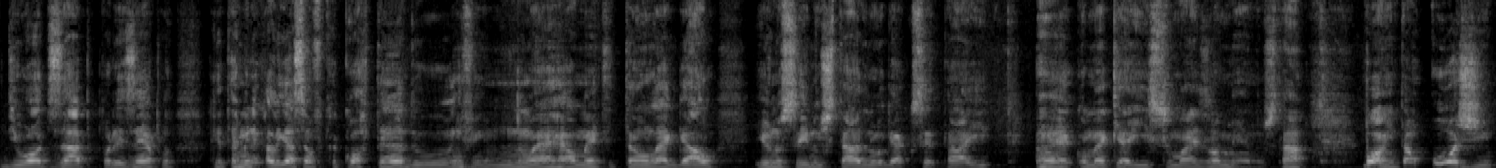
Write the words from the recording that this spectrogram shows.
de WhatsApp, por exemplo, porque termina que a ligação fica cortando, enfim, não é realmente tão legal. Eu não sei no estado, no lugar que você está aí, é, como é que é isso mais ou menos, tá? Bom, então hoje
